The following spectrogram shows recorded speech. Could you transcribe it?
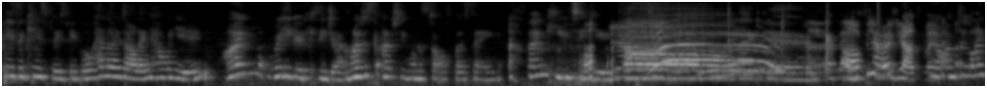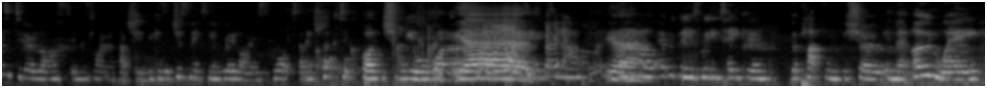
P's and Q's, please, people. Hello, darling. How are you? I'm really good, Khadija, and I just actually want to start off by saying thank you to you. Oh, thank you. Oh, pure And, Jasmine. You know, I'm delighted to go last in this lineup actually because it just makes me realise what an eclectic bunch we all were. Yes. And Yeah. how everybody's really taken the platform of the show in their own way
